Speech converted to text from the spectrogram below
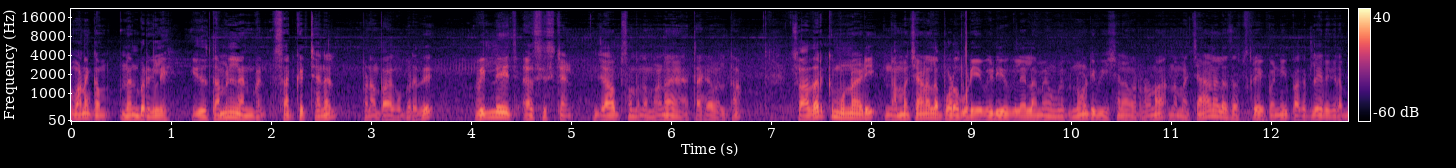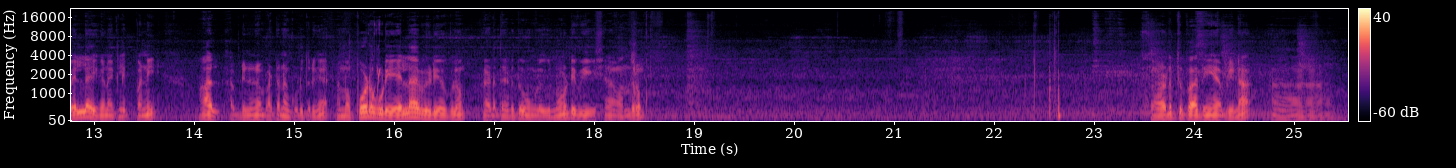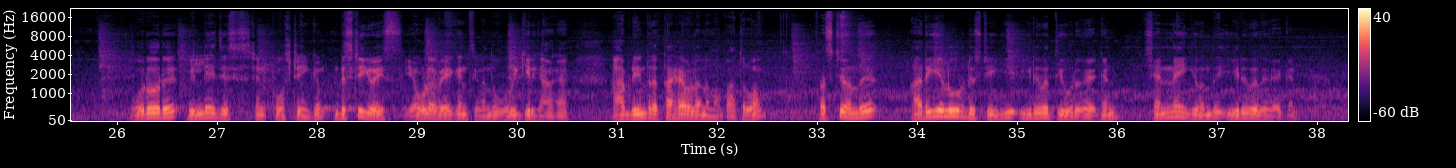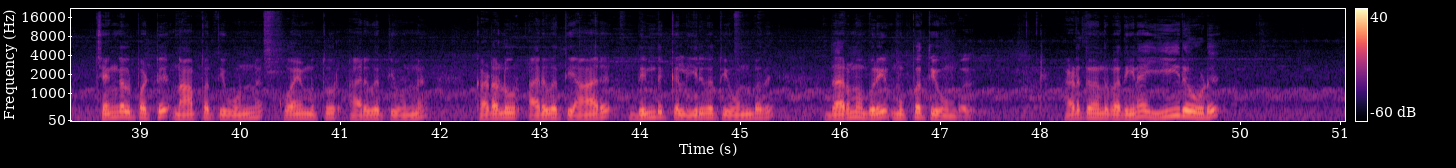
வணக்கம் நண்பர்களே. இது தமிழ் நண்பன் ஷார்ட்கட் சேனல் இப்போ நான் பார்க்க போகிறது வில்லேஜ் அசிஸ்டன்ட் ஜாப் சம்மந்தமான தகவல் தான். ஸோ அதற்கு முன்னாடி நம்ம சேனலில் போடக்கூடிய வீடியோக்கள் எல்லாமே உங்களுக்கு நோட்டிஃபிகேஷனாக வரணும்னா நம்ம சேனலை சப்ஸ்கிரைப் பண்ணி பக்கத்தில் இருக்கிற பெல் ஐக்கனை கிளிக் பண்ணி ஆல் அப்படின்னு பட்டனை கொடுத்துருங்க. நம்ம போடக்கூடிய எல்லா வீடியோக்களும் அடுத்தடுத்து உங்களுக்கு நோட்டிஃபிகேஷனாக வந்துடும் ஸோ அடுத்து பார்த்தீங்க அப்படின்னா ஒரு ஒரு வில்லேஜ் அசிஸ்டன்ட் போஸ்டிங்க்கும் டிஸ்ட்ரிக் வைஸ் எவ்வளோ வேகன்சி வந்து ஒதுக்கியிருக்காங்க அப்படின்ற தகவலை நம்ம பார்த்துருவோம். ஃபஸ்ட்டு வந்து அரியலூர் டிஸ்ட்ரிக்கு இருபத்தி ஒரு வேகன்ட் சென்னைக்கு வந்து இருபது வேகன்ட் செங்கல்பட்டு நாற்பத்தி ஒன்று கோயம்புத்தூர் அறுபத்தி ஒன்று கடலூர் அறுபத்தி ஆறு திண்டுக்கல் இருபத்தி ஒன்பது தருமபுரி முப்பத்தி ஒம்பது அடுத்து வந்து பார்த்திங்கன்னா ஈரோடு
